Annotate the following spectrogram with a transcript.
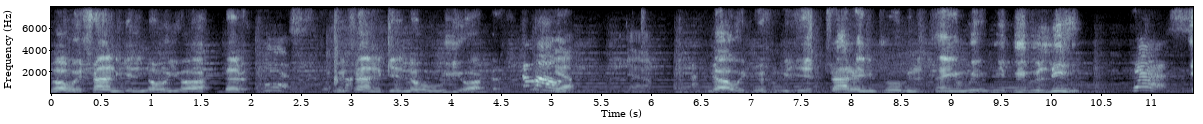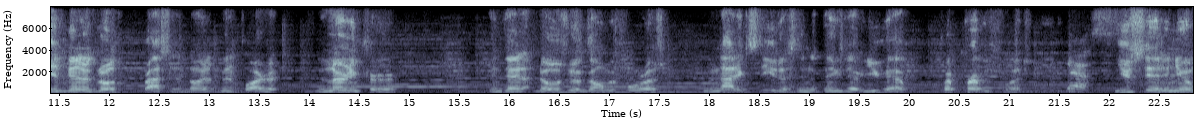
Lord, we're trying to get to know who you are better. Yes. We're trying to get to know who we are better. Come on. Yeah. Yeah. No, we we just trying to improve in this thing, and we, we we believe. Yes. It's been a growth process, Lord. It's been a part of the learning curve, and that those who have gone before us will not exceed us in the things that you have purpose for us. Yes. You said in your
